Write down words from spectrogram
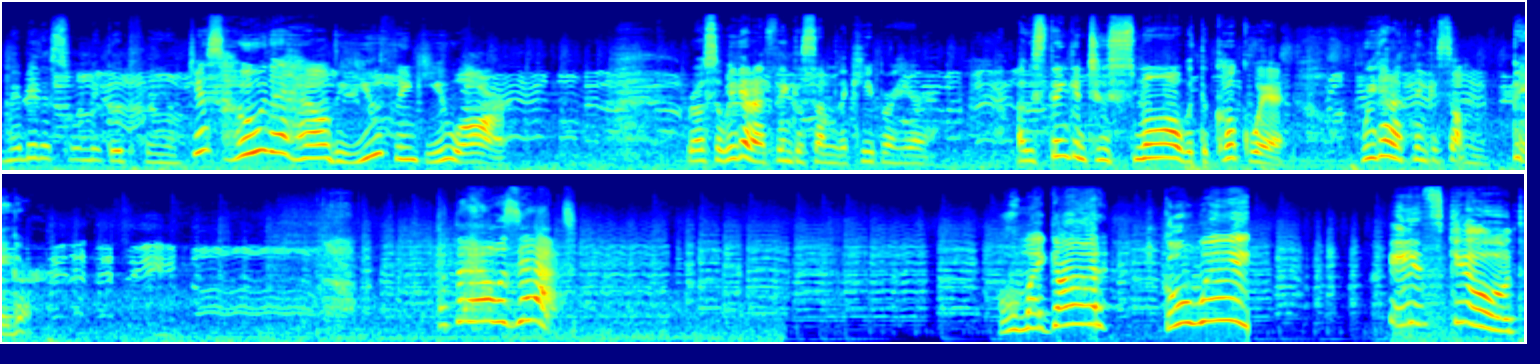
Maybe this will be good for you. Just who the hell do you think you are? Rosa, we gotta think of something to keep her here. I was thinking too small with the cookware. We gotta think of something bigger. What the hell was that? Oh my god! Go away! He's cute.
